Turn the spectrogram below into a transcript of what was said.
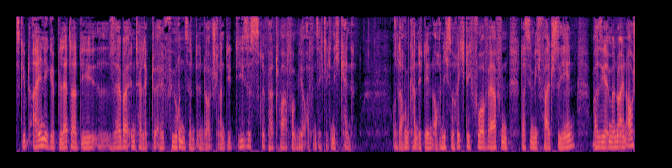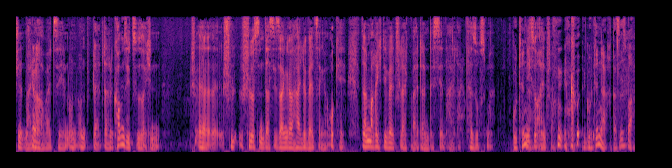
Es gibt einige Blätter, die selber intellektuell führend sind in Deutschland, die dieses Repertoire von mir offensichtlich nicht kennen. Und darum kann ich denen auch nicht so richtig vorwerfen, dass sie mich falsch sehen, weil sie ja immer nur einen Ausschnitt meiner genau. Arbeit sehen. Und, und da, dann kommen sie zu solchen äh, Schl Schlüssen, dass sie sagen, ja, heile Weltsänger. Okay, dann mache ich die Welt vielleicht weiter ein bisschen heiler. Versuch's mal. Gute Nacht. Nicht so einfach. Gute Nacht, das ist wahr.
